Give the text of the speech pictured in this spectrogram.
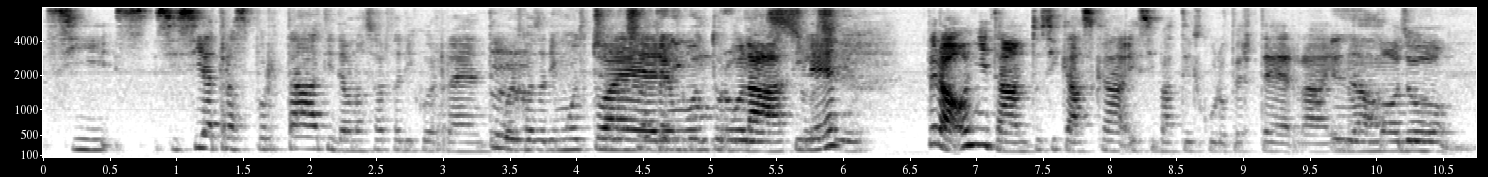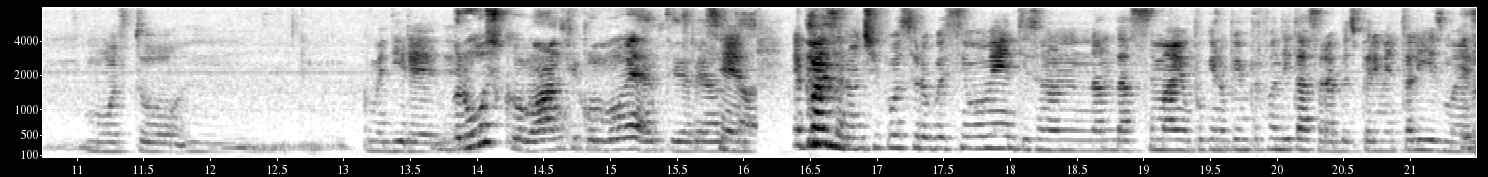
si, si sia trasportati da una sorta di corrente, Mm. qualcosa di molto C'è aereo, di molto volatile. sì. Però ogni tanto si casca e si batte il culo per terra in Esatto. un modo molto, mm, come dire... Brusco ma anche commovente in realtà. E poi se non ci fossero questi momenti, se non andasse mai un pochino più in profondità, sarebbe sperimentalismo e noi lo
